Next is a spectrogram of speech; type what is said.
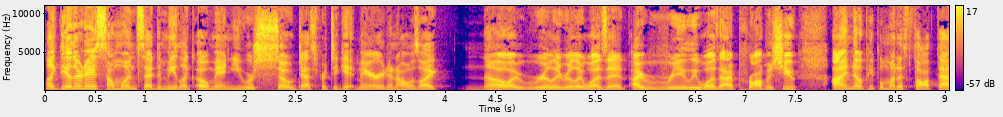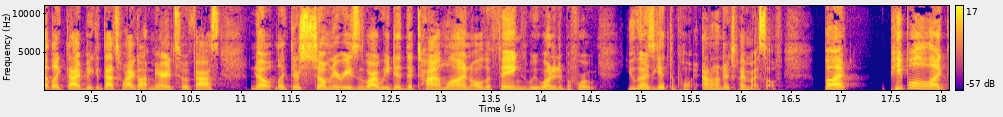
Like the other day someone said to me, like, oh man, you were so desperate to get married. And I was like, no, I really, really wasn't. I really wasn't. I promise you. I know people might have thought that like that because that's why I got married so fast. No, like there's so many reasons why we did the timeline, all the things we wanted to before. You guys get the point. I don't have to explain myself. But people like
